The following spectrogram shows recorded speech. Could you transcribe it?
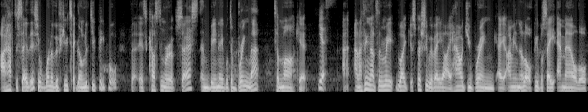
I have to say this: you're one of the few technology people that is customer obsessed and being able to bring that to market. Yes. And I think that's the me like, especially with AI. How do you bring a? I mean, a lot of people say ML or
